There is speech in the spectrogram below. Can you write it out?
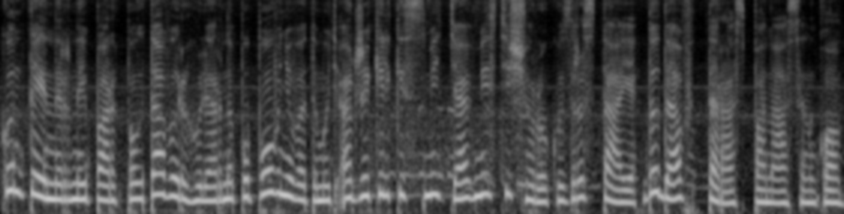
Контейнерний парк Полтави регулярно поповнюватимуть, адже кількість сміття в місті щороку зростає, додав Тарас Панасенко.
